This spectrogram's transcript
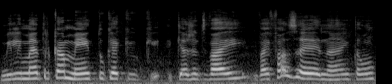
milimetricamente que, é que, que que a gente vai, vai fazer, né? Então,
